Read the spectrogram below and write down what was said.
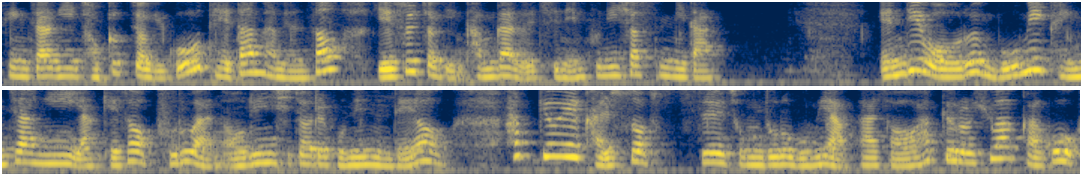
굉장히 적극적이고 대담하면서 예술적인 감각을 지닌 분이셨습니다. 앤디 워홀은 몸이 굉장히 약해서 불우한 어린 시절을 보냈는데요. 학교에 갈 수 없을 정도로 몸이 아파서 학교를 휴학하고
